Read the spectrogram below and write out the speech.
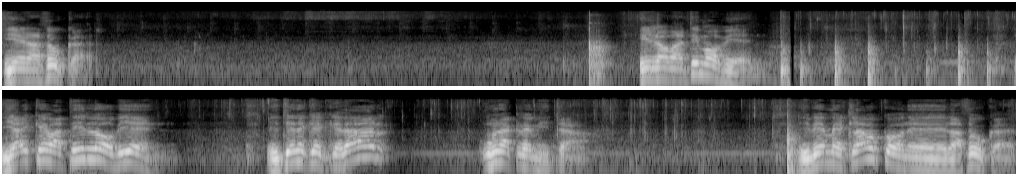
y el azúcar. Y lo batimos bien. Y hay que batirlo bien. Y tiene que quedar una cremita. Y bien mezclado con el azúcar.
